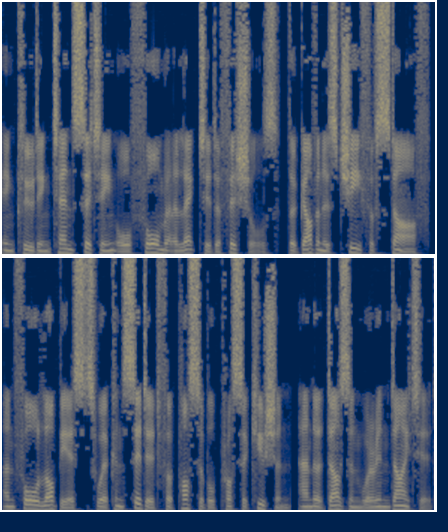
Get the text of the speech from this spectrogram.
including 10 sitting or former elected officials, the governor's chief of staff, and four lobbyists were considered for possible prosecution, and a dozen were indicted.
